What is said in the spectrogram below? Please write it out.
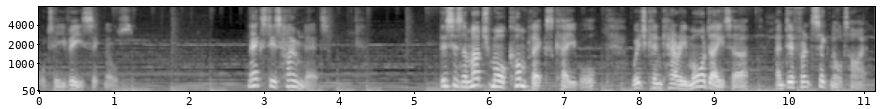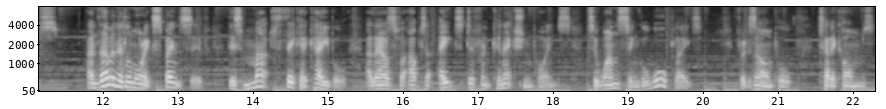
or TV signals. Next is HomeNet. This is a much more complex cable which can carry more data and different signal types. And though a little more expensive, this much thicker cable allows for up to eight different connection points to one single wall plate. For example, telecoms,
